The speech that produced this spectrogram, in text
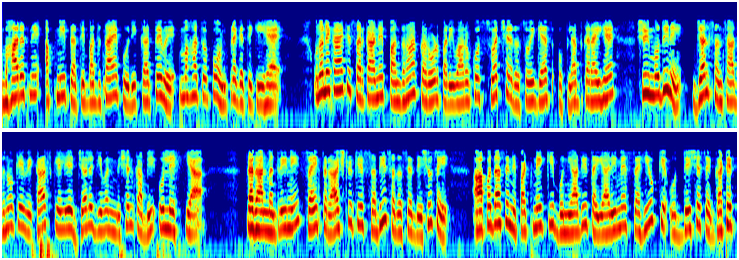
भारत ने अपनी प्रतिबद्धताएँ पूरी करते हुए महत्वपूर्ण प्रगति की है। उन्होंने कहा कि सरकार ने पंद्रह करोड़ परिवारों को स्वच्छ रसोई गैस उपलब्ध कराई है। श्री मोदी ने जल संसाधनों के विकास के लिए जल जीवन मिशन का भी उल्लेख किया। प्रधानमंत्री ने संयुक्त राष्ट्र के सभी सदस्य देशों से आपदा से निपटने की बुनियादी तैयारी में सहयोग के उद्देश्य से गठित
